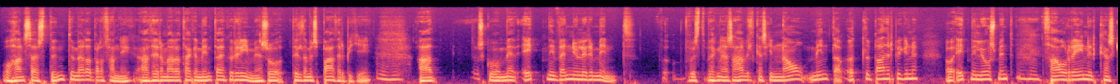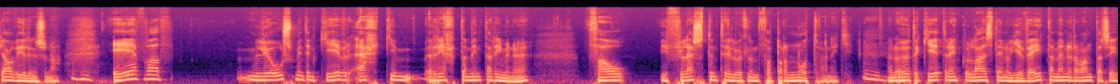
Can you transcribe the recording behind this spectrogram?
og hann sagði stundum er það bara þannig að þegar maður er að taka mynda einhverju rými eins og til dæmis batherbyggi mm -hmm. að sko með einni venjulegri mynd þú veist, vegna þess að hann vil kannski ná mynd af öllu baðherbygginu og einni ljósmynd, mm -hmm. þá reynir kannski á viðlinsuna. Mm -hmm. Ef að ljósmyndin gefur ekki rétta myndaríminu þá í flestum tilvöldum þá bara notum hann ekki mm. en auðvitað getur einhver laðstein og ég veit að menn er að vanda sig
